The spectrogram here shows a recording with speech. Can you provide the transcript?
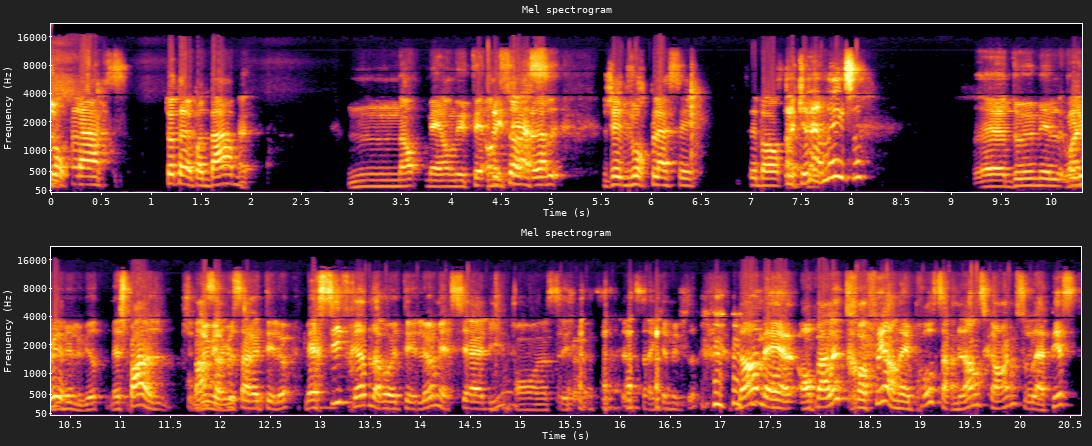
vous replace. Toi, tu n'avais pas de barbe? Euh, non, mais on était, on était ça, assis. J'ai de vous replacer. C'est bon. En quelle année, ça? Euh, 2000, ouais, 2008. 2008. Mais je pense, je pense que ça peut 2008. s'arrêter là. Merci Fred d'avoir été là. Merci Ali. On- C'est le cinquième épisode. Non, mais euh, on parlait de trophée en impro. Ça me lance quand même sur la piste.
